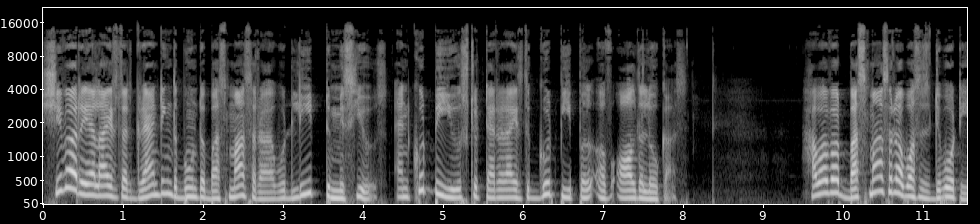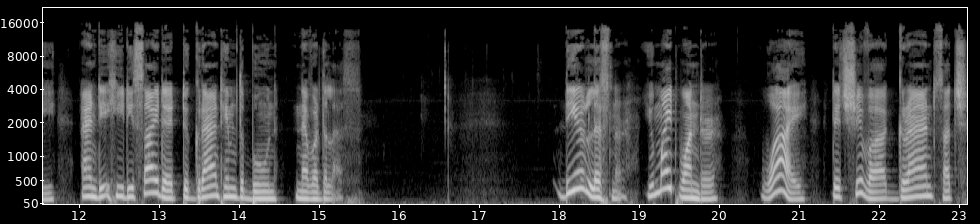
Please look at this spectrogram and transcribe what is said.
Shiva realized that granting the boon to Bhasmasura would lead to misuse and could be used to terrorize the good people of all the lokas. However, Bhasmasura was his devotee and he decided to grant him the boon nevertheless. Dear listener, you might wonder why did Shiva grant such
